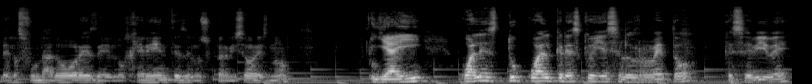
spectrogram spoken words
los fundadores, de los gerentes, de los supervisores, ¿no? Y ahí, ¿cuál es, tú cuál crees que hoy es el reto que se vive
